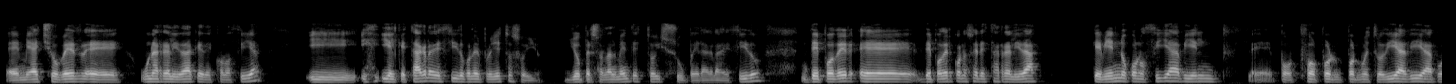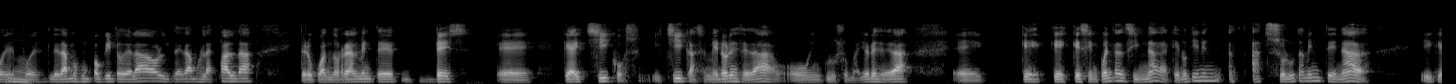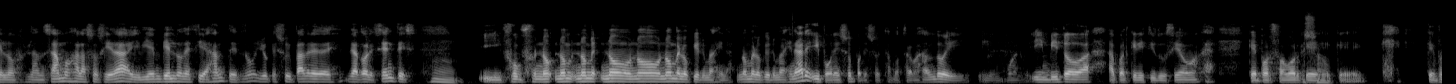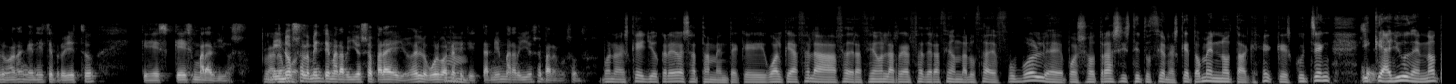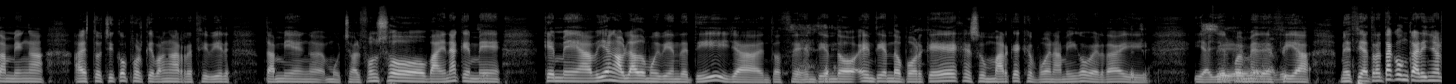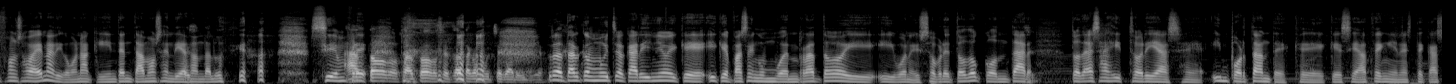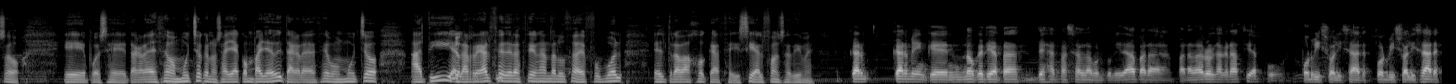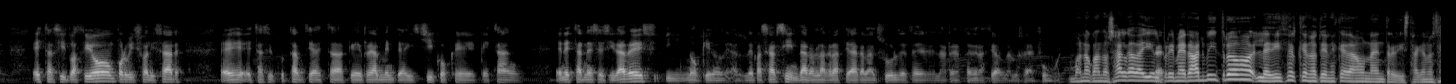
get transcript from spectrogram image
eh, me ha hecho ver eh, una realidad que desconocía y, el que está agradecido con el proyecto soy yo. Yo personalmente estoy súper agradecido de poder, de poder conocer esta realidad que bien no conocía, bien eh, por, por, por, nuestro día a día, pues, mm. pues le damos un poquito de lado, le damos la espalda, pero cuando realmente ves eh, que hay chicos y chicas menores de edad o incluso mayores de edad eh, que, que, se encuentran sin nada, que no tienen absolutamente nada y que los lanzamos a la sociedad, y bien, bien lo decías antes, ¿no? Yo que soy padre de, adolescentes mm. y no, no, no, no, no, me lo quiero imaginar, no me lo quiero imaginar y por eso, por eso estamos trabajando y, bueno, invito a, cualquier institución que por favor que, que, que, en este proyecto que es, que es maravilloso. y no solamente maravilloso para ellos, ¿eh? lo vuelvo a mm. repetir, también maravilloso para nosotros. Bueno, es que yo creo exactamente que igual que hace la Federación, la Real Federación Andaluza de Fútbol, eh, pues otras instituciones que tomen nota, que, escuchen y que ayuden ¿no? también a, estos chicos porque van a recibir también eh, mucho. Alfonso Baena, que me, que me habían hablado muy bien de ti y ya entonces entiendo, entiendo por qué. Jesús Márquez, que es buen amigo, ¿verdad? Y, y ayer pues me decía, me decía, trata con cariño a Alfonso Baena. Digo, bueno, aquí intentamos en Díaz de Andalucía siempre. A todos, a todos se trata con mucho cariño. Tratar con mucho cariño y que, y que pasen un buen rato y, bueno, y sobre todo contar todas esas historias eh, importantes que, que, se hacen y en este caso, eh, pues eh, te agradecemos mucho que nos haya acompañado y te agradecemos mucho a ti y a la Real Federación Andaluza de Fútbol el trabajo que hacéis. Sí, Alfonso, dime. Carmen, que no quería dejar pasar la oportunidad para, para daros las gracias por, por, visualizar, por visualizar esta situación, por visualizar eh, estas circunstancias, esta, que realmente hay chicos que, que están en estas necesidades y no quiero dejar de pasar sin daros las gracias a Canal Sur desde la Real Federación Andaluza de Fútbol. Bueno, cuando salga de ahí el primer árbitro, le dices que no tienes que dar una entrevista, que no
